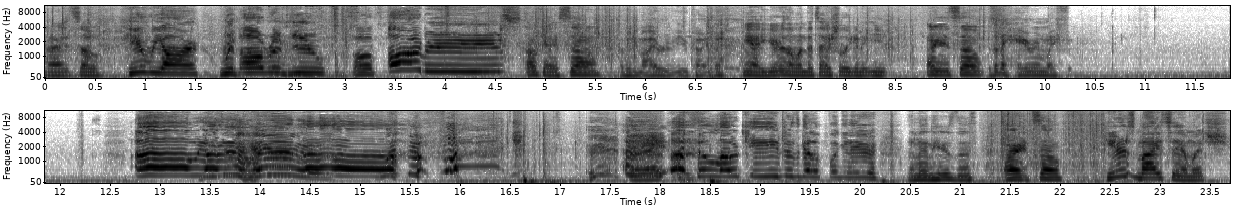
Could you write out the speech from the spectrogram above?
All right, so here we are with our review of Arby's. Okay, so I mean, my review kind of. yeah, you're the one that's actually gonna eat. Okay, so Is that a hair in my? Oh, we There's are a hair! What the fuck? All right. Loki just got a fucking hair. And then here's this. All right, so here's my sandwich.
